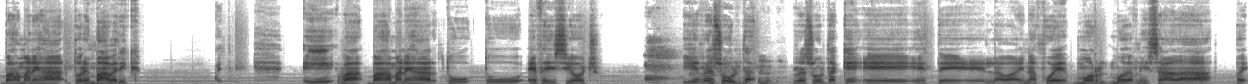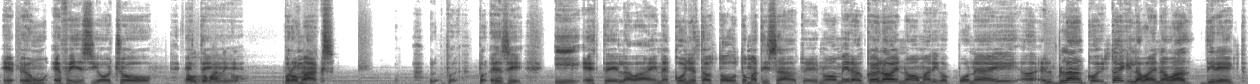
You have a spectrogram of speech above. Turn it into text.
vas a manejar, tú eres Maverick y va- vas a manejar tu, tu F-18 y resulta, resulta que eh, este, la vaina fue modernizada, es un F-18 este, Automático. Pro Max. Eh, sí, y este, la vaina, coño, está todo automatizado. Entonces, no, mira, ¿qué es la vaina? No, marico, pone ahí ah, el blanco y tal, y la vaina va directo.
